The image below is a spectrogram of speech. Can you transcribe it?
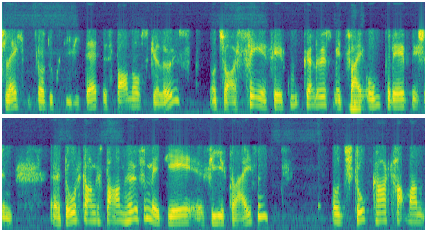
schlechten Produktivität des Bahnhofs gelöst. Und zwar sehr, sehr gut gelöst mit zwei unterirdischen äh, Durchgangsbahnhöfen mit je vier Gleisen. Und Stuttgart hat man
